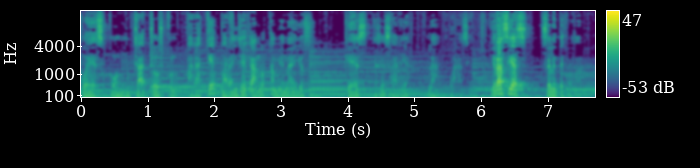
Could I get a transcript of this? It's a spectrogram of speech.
pues con muchachos, ¿para qué? Para ir llegando también a ellos que es necesaria la oración. Gracias, excelente jornada.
